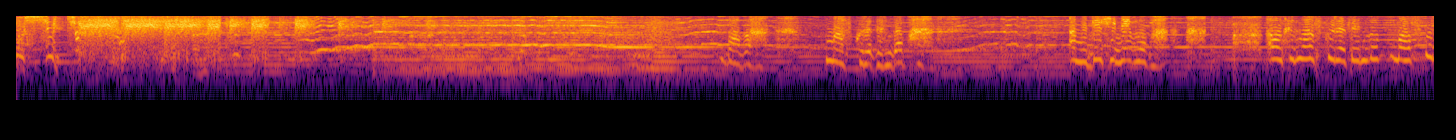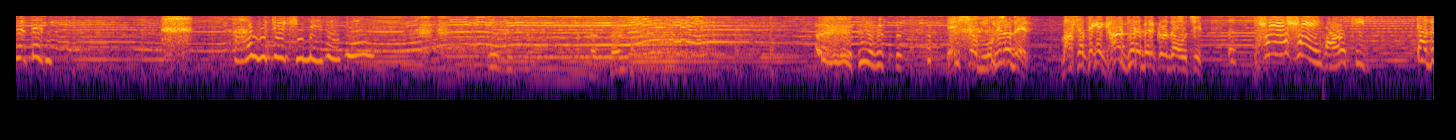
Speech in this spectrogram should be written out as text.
ও শিট করে দেন বাবা। আমি দেখি নেই বাবা। আমাকে মাফ করে দেন বাবা মাফ করে দেন। আমি দেখি নেই বাবা। এইসব মহিলাদের বাসা থেকে ঘাট ধরে বের করে দেওয়া উচিত। হ্যাঁ হ্যাঁ দেওয়া উচিত। তবে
